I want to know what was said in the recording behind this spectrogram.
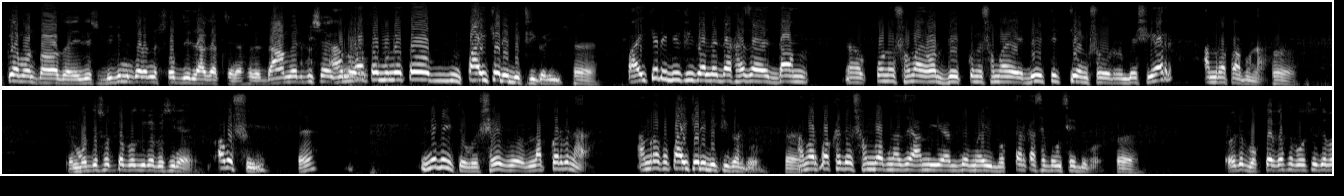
কেমন পাওয়া যায়? এই যে বিভিন্ন ধরনের সবজি লাগাচ্ছেন আসলে দামের বিষয় আমরা তো মূলত পাইকারি বিক্রি করি। হ্যাঁ। পাইকারি বিক্রি করলে দেখা যায় দাম কোনো সময় অর্ধেক কোন সময় দুই তৃতীয়াংশর বেশি আর আমরা পাবো না। হ্যাঁ। এর মধ্যে বেশি নেয়? অবশ্যই। হ্যাঁ? নেবেই তো সে লাভ করবে না। আমরা তো পাইকারি বিক্রি করব। হ্যাঁ। আমার পক্ষে তো সম্ভব না যে আমি একদম ওই ভোক্তার কাছে পৌঁছে দেবো। হ্যাঁ। ওইটা ভোক্তার কাছে পৌঁছে যাবে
